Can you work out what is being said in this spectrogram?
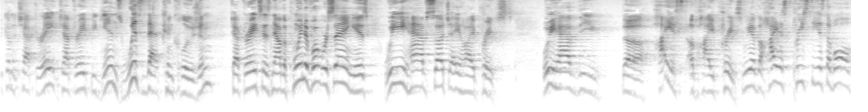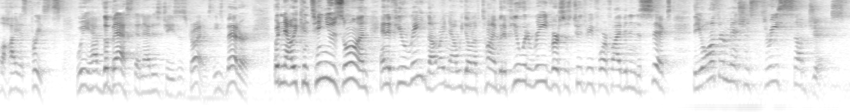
We come to chapter 8. Chapter 8 begins with that conclusion. Chapter 8 says, Now the point of what we're saying is we have such a high priest. We have the, the highest of high priests. We have the highest priestiest of all the highest priests. We have the best, and that is Jesus Christ. He's better. But now he continues on, and if you read, not right now, we don't have time, but if you would read verses 2, 3, 4, 5, and into 6, the author mentions three subjects.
